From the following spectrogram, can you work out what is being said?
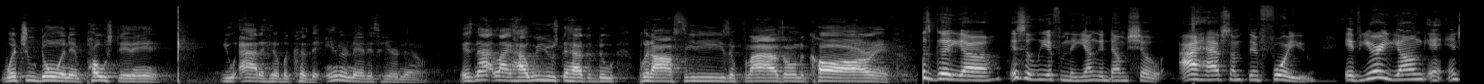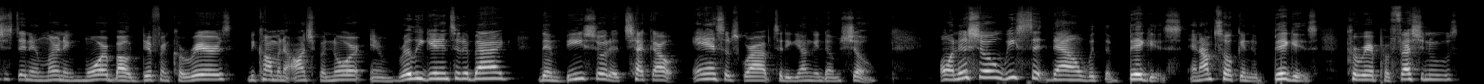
what you doing and post it and you out of here because the internet is here now. It's not like how we used to have to do put our CDs and flyers on the car and What's good, y'all? It's Aaliyah from the Young and Dumb Show. I have something for you. If you're young and interested in learning more about different careers, becoming an entrepreneur, and really get into the bag, then be sure to check out and subscribe to the Young and Dumb Show. On this show, we sit down with the biggest, and I'm talking the biggest, career professionals,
